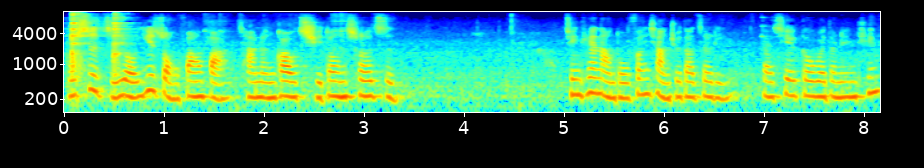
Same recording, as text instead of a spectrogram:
不是只有一种方法才能够启动车子。今天朗读分享就到这里，感谢各位的聆听。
